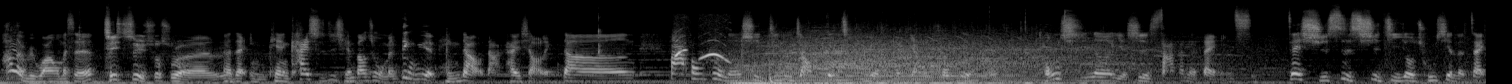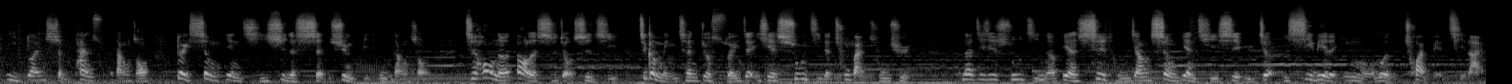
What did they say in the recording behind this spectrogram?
Hello everyone，我们是骑士说书人。那在影片开始之前，帮助我们订阅频道，打开小铃铛。巴丰特呢是基督教非常有名的羊头恶魔，同时呢也是撒旦的代名词。在十四世纪又出现了在异端审判所当中对圣殿骑士的审讯笔录当中。之后呢，到了十九世纪，这个名称就随着一些书籍的出版出去。那这些书籍呢，便试图将圣殿骑士与这一系列的阴谋论串联起来。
